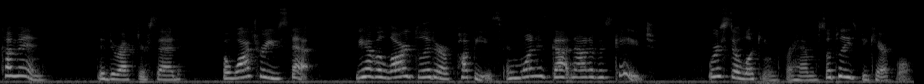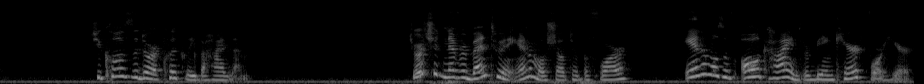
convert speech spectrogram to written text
Come in, the director said, but watch where you step. We have a large litter of puppies, and one has gotten out of his cage. We're still looking for him, so please be careful. She closed the door quickly behind them. George had never been to an animal shelter before. Animals of all kinds were being cared for here.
